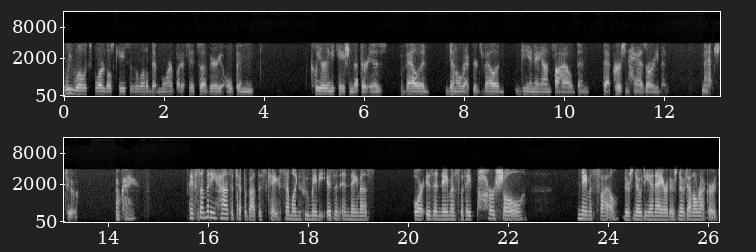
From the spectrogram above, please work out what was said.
we will explore those cases a little bit more. But if it's a very open, clear indication that there is valid dental records, valid DNA on file, then that person has already been matched to. Okay. If somebody has a tip about this case, someone who maybe isn't in NamUs or is in NamUs with a partial NamUs file, there's no DNA or there's no dental records,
